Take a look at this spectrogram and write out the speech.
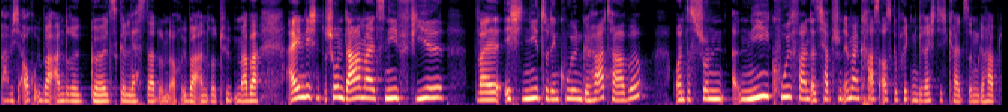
habe ich auch über andere Girls gelästert und auch über andere Typen. Aber eigentlich schon damals nie viel, weil ich nie zu den Coolen gehört habe und das schon nie cool fand. Also ich habe schon immer einen krass ausgeprägten Gerechtigkeitssinn gehabt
